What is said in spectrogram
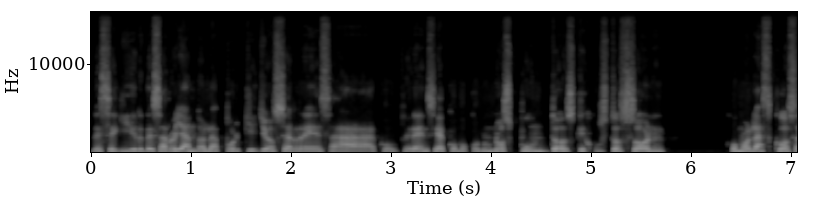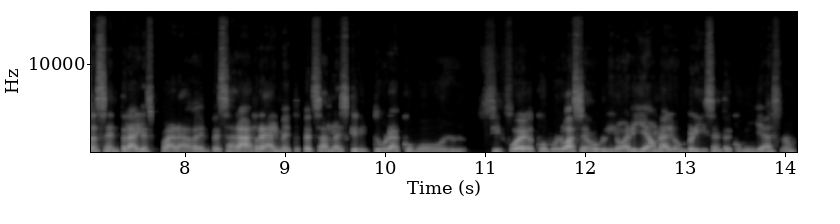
de, seguir desarrollándola porque yo cerré esa conferencia como con unos puntos que justo son como las cosas centrales para empezar a realmente pensar la escritura como si fue, como lo hace, lo haría una lombriz, entre comillas, ¿no?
